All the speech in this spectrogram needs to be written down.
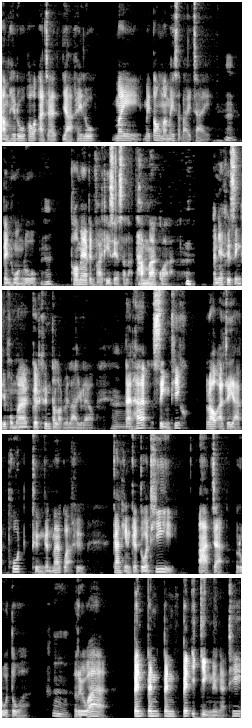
ทำให้ลูก เพราะว่าอาจจะอยากให้ลูกไม่ไม่ต้องมาไม่สบายใจอืมเป็นห่วงลูกอือฮึพ่อแม่เป็นฝ่ายที่เสียสละทำมากกว่าอืมอันนี้คือสิ่งที่ผมว่าเกิดขึ้นตลอดเวลาอยู่แล้วอืมแต่ถ้าสิ่งที่เราอาจจะอยากพูดถึงกันมากกว่าคือ การเห็นแก่ตัวที่อาจจะรู้ตัวอืมหรือว่า เป็นเป็นเป็นเป็นอีกกิ่งหนึ่งอะที่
